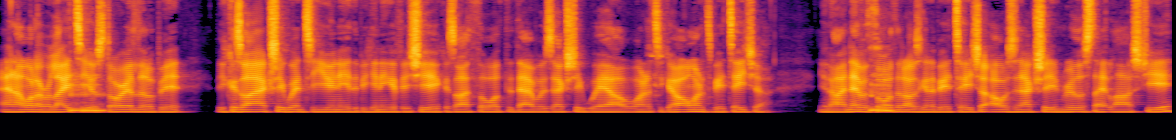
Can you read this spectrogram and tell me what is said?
and I want to relate mm. to your mm. story a little bit because I actually went to uni at the beginning of this year because I thought that that was actually where I wanted to go. I wanted to be a teacher. You know, I never mm. thought that I was going to be a teacher. I was actually in real estate last year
